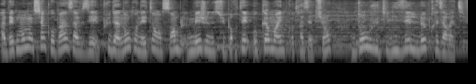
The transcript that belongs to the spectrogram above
Avec mon ancien copain, ça faisait plus d'un an qu'on était ensemble, mais je ne supportais aucun moyen de contraception, donc j'utilisais le préservatif.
